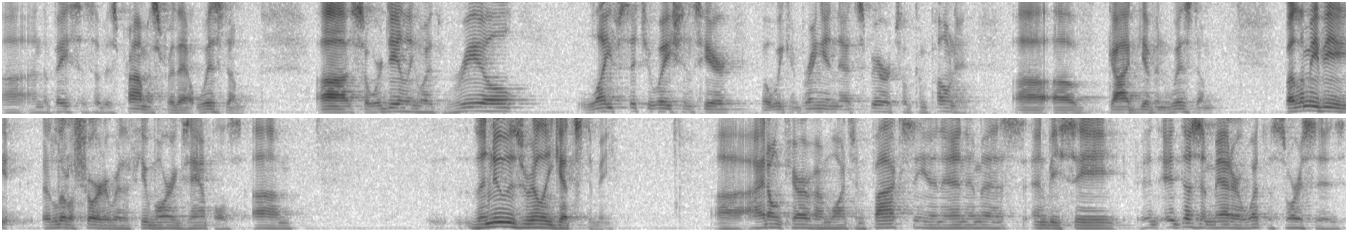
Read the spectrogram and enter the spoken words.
uh, on the basis of his promise for that wisdom. Uh, so we're dealing with real life situations here, but we can bring in that spiritual component uh, of God given wisdom. But let me be a little shorter with a few more examples. Um, the news really gets to me. Uh, I don't care if I'm watching Fox, CNN, MS, NBC, it, it doesn't matter what the source is.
